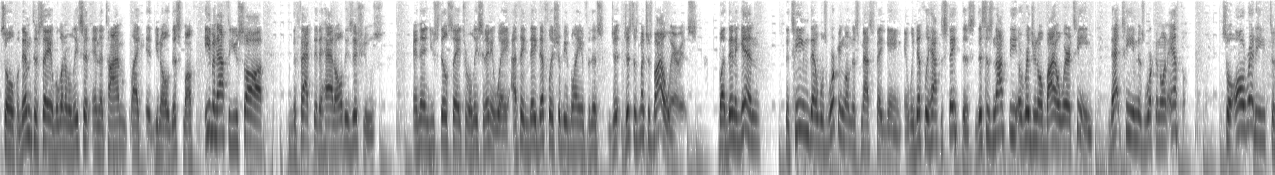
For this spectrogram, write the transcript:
So for them to say we're going to release it in a time like it, you know this month, even after you saw the fact that it had all these issues, and then you still say to release it anyway, I think they definitely should be blamed for this j- just as much as Bioware is. But then again, the team that was working on this Mass Effect game, and we definitely have to state this: this is not the original Bioware team. That team is working on Anthem. So already to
